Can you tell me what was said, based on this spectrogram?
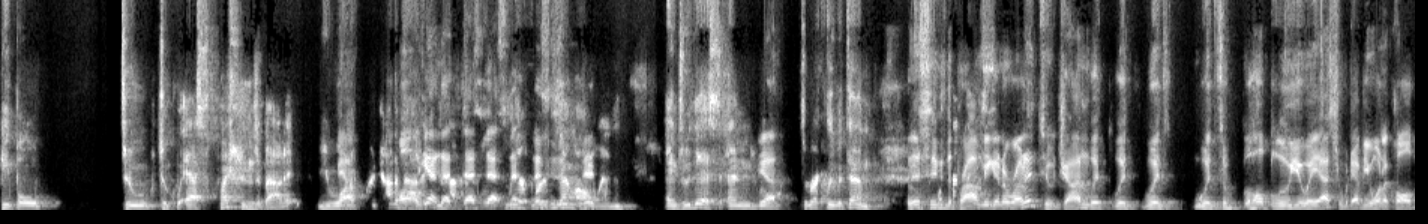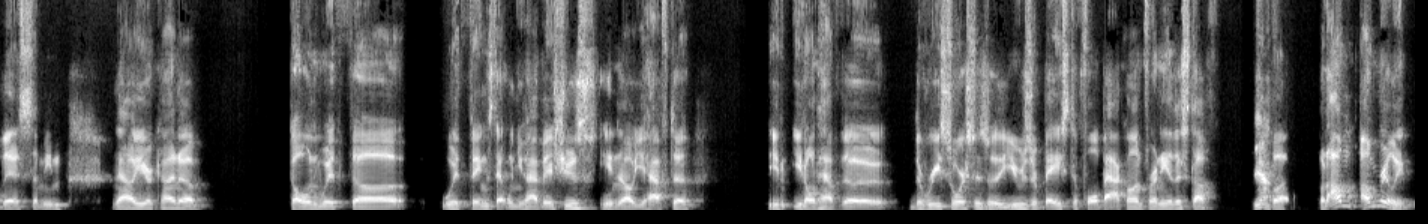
people to to ask questions about it. You want yeah. to find out about well, again, it. That, that, that, that, this is demo it, and and do this and yeah. directly with them. This is the problem you're going to run into, John, with with with with the whole blue UAS or whatever you want to call this. I mean, now you're kind of going with uh with things that when you have issues, you know, you have to you you don't have the the resources or the user base to fall back on for any of this stuff. Yeah. But but I'm I'm really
